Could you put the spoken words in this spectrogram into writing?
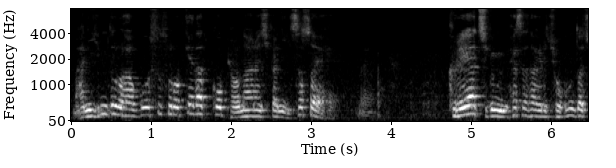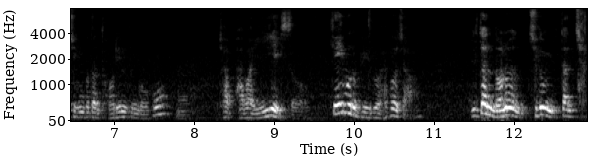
많이 힘들어하고 스스로 깨닫고 변화하는 시간이 있었어야 해. 네. 그래야 지금 회사 생활이 조금 더 지금보다 덜 힘든 거고 네. 자 봐봐 이게 있어 게임으로 비유를 해보자 일단 너는 지금 일단 착-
